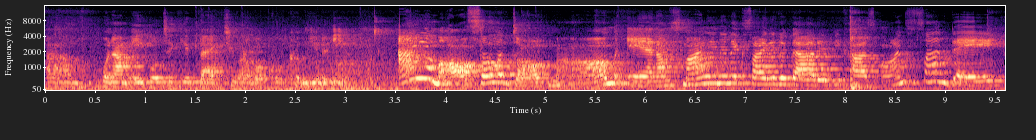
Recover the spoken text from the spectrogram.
um, when I'm able to give back to our local community. I am also a dog mom, and I'm smiling and excited about it because on Sunday,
